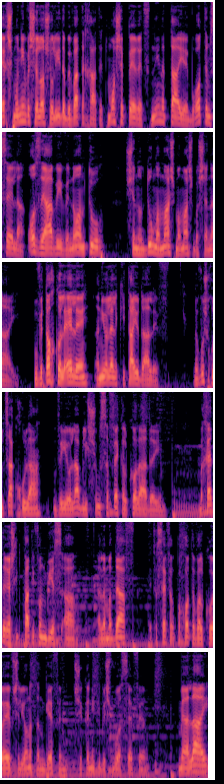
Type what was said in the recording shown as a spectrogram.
איך 83 הולידה בבת אחת את משה פרץ, נינה טייב, רותם סלע, עוז זהבי ונועם טור, שנולדו ממש ממש בשנה ההיא. ובתוך כל אלה, אני עולה לכיתה י"א. לבוש חולצה כחולה, והיא עולה בלי שום ספק על כל העדיים. בחדר יש לי פטיפון BSR, על המדף את הספר פחות אבל כואב של יונתן גפן, שקניתי בשבוע הספר. מעליי,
